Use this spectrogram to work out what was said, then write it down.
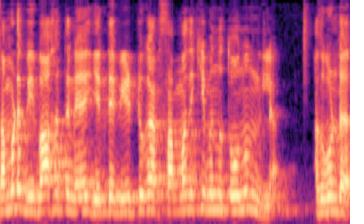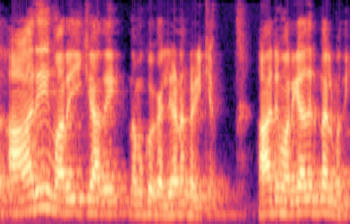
നമ്മുടെ വിവാഹത്തിന് എന്റെ വീട്ടുകാർ സമ്മതിക്കുമെന്ന് തോന്നുന്നില്ല. അതുകൊണ്ട് ആരെയും അറിയിക്കാതെ നമുക്ക് കല്യാണം കഴിക്കാം. ആരും അറിയാതിരുന്നാൽ മതി.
